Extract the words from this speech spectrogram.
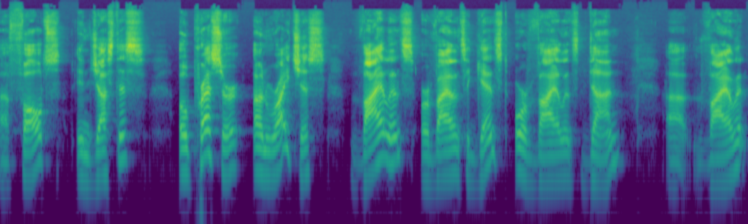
uh, false, injustice, oppressor, unrighteous, violence or violence against or violence done, uh, violent,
